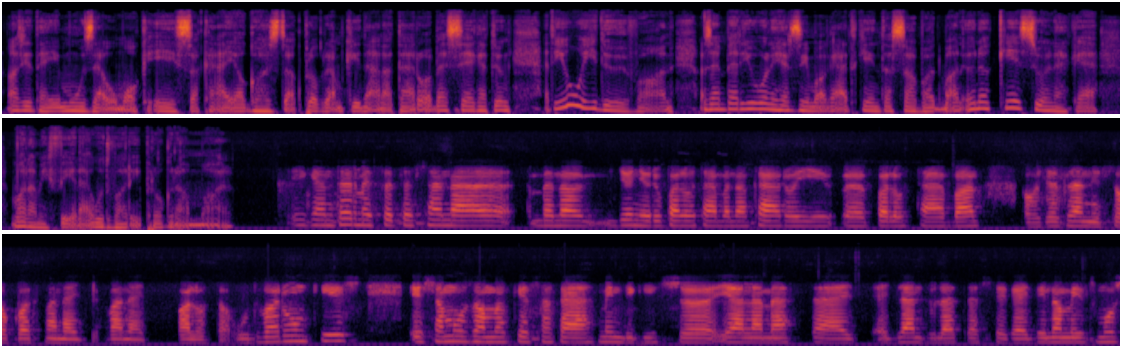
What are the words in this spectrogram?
az idei múzeumok éjszakája gazdag programkínálatáról beszélgetünk. Hát jó idő van, az ember jól érzi magát kint a szabadban. Önök készülnek-e valamiféle udvari programmal? Igen, természetesen ebben a gyönyörű palotában, a Károlyi palotában, ahogy az lenni szokott, van egy, van egy palota udvarunk is, és a múzeumok éjszakáját mindig is jellemezte egy, egy lendületesség, egy dinamizmus,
